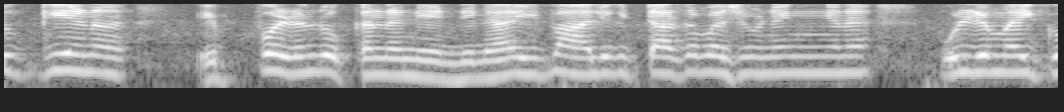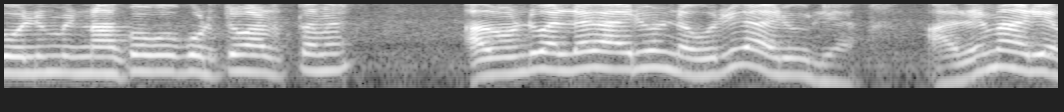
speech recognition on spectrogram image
ദുഃഖിയാണ്. എപ്പോഴും ദുഃഖം തന്നെ. എന്തിനാ ഈ പാൽ കിട്ടാത്ത പശുവിനെ ഇങ്ങനെ പുല്ലും വൈക്കോലും പിണ്ണാക്കും ഒക്കെ കൊടുത്ത് വളർത്തണ? അതുകൊണ്ട് വല്ല കാര്യമുണ്ടോ ഒരു കാര്യമില്ല അതേമാതിരിയാ.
